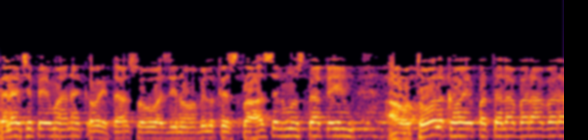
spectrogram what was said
کله چې پیمانه کوي تاسو وزنو بالقسطاس المستقیم او تول کوي په تل برابر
